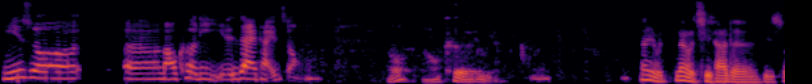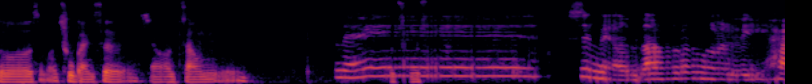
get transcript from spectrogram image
你是说，呃，毛克利也是在台中？哦，毛克利啊。那有那有其他的，比如说什么出版社想要找你？没，是没有那么厉害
